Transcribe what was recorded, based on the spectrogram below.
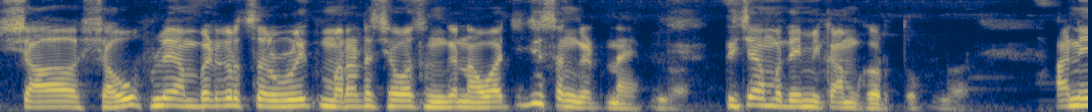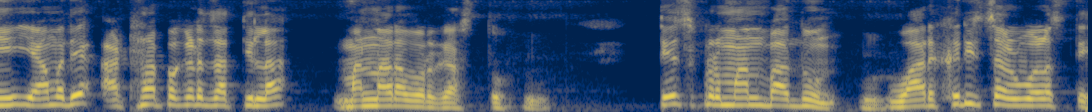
शा शाहू फुले आंबेडकर चळवळीत मराठा सेवा संघ नावाची जी संघटना आहे. तिच्यामध्ये मी काम करतो. आणि यामध्ये अठरा पकड जातीला मानणारा वर्ग असतो. तेच प्रमाण बांधून वारकरी चळवळ असते.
